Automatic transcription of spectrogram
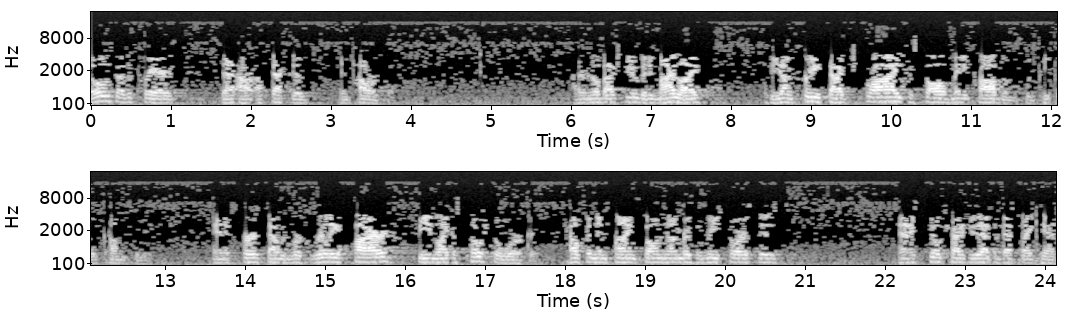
those are the prayers that are effective and powerful. I don't know about you, but in my life, as a young priest, I've tried to solve many problems when people come to me. And at first, I would work really hard, being like a social worker, helping them find phone numbers and resources. And I still try to do that the best I can.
